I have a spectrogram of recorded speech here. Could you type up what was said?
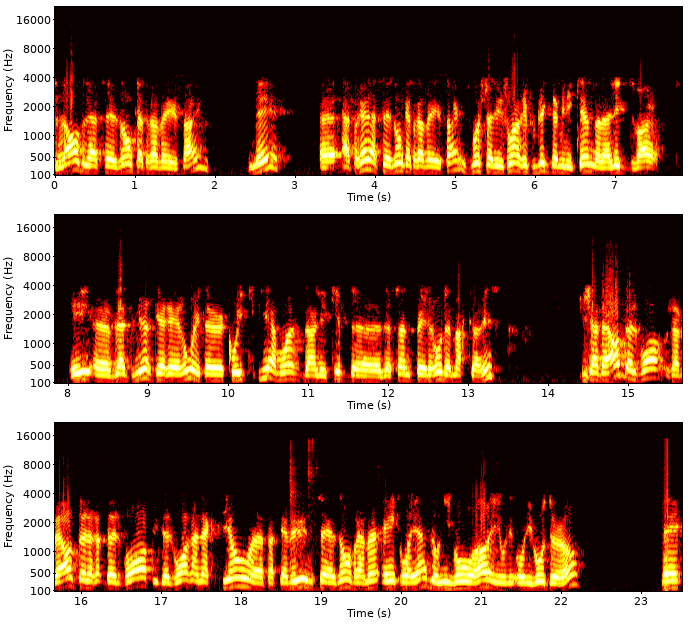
lors de la saison 96, mais euh, après la saison 96, moi je suis allé jouer en République dominicaine dans la Ligue d'hiver. Et euh, Vladimir Guerrero était un coéquipier à moi dans l'équipe de, de San Pedro de Marcoris. Puis j'avais hâte de le voir. J'avais hâte de le, de le voir puis de le voir en action euh, parce qu'il y avait eu une saison vraiment incroyable au niveau A et au, au niveau 2A. Mais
